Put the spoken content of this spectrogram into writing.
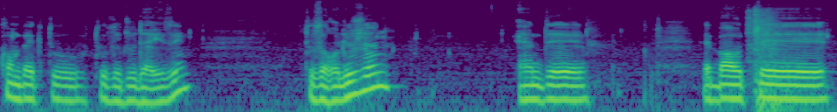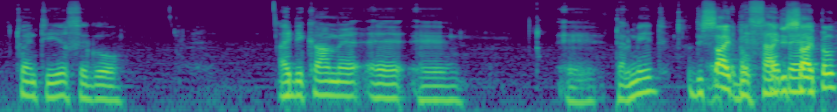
come back to, to the Judaism, to the religion, and uh, about uh, 20 years ago, I became a, a, a, a Talmid Disciple, a disciple. disciple.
